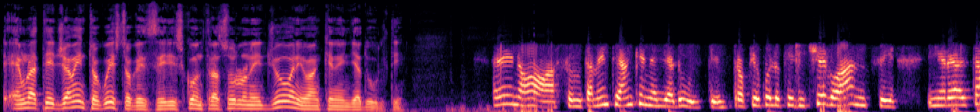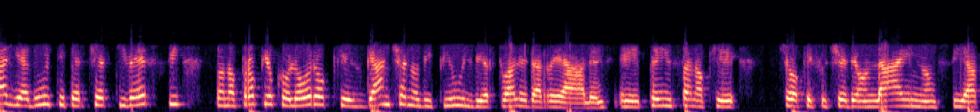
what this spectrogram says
È un atteggiamento questo che si riscontra solo nei giovani o anche negli adulti? Eh no, assolutamente anche negli adulti, proprio quello che dicevo, anzi in realtà gli adulti per certi versi sono proprio coloro che sganciano di più il virtuale dal reale e pensano che ciò che succede online non, sia,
